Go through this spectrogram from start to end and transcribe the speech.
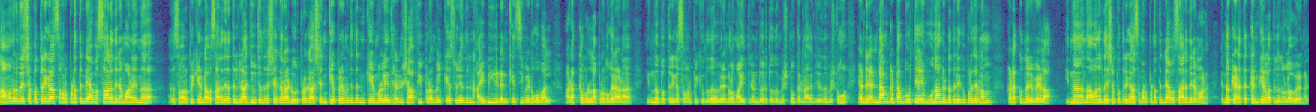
നാമനിർദ്ദേശ പത്രിക സമർപ്പണത്തിന്റെ അവസാന ദിനമാണ് ഇന്ന്. അത് സമർപ്പിക്കേണ്ട അവസാന ദിനത്തിൽ Rajeev Chandrasekhar Adoor Prakash N K Premachandran K Muraleedharan Shafi Parambil K Surendran Hibi Eden K C Venugopal അടക്കമുള്ള പ്രമുഖരാണ് ഇന്ന് പത്രിക സമർപ്പിക്കുന്നത്. വിവരങ്ങളുമായി തിരുവനന്തപുരത്ത് നിന്നും വിഷ്ണു കരുണാകരൻ ചെയ്യുന്നു വിഷ്ണു. ഏതാണ്ട് രണ്ടാം ഘട്ടം പൂർത്തിയായി മൂന്നാം ഘട്ടത്തിലേക്ക് പ്രചരണം കടക്കുന്നൊരു വേള. ഇന്ന് നാമനിർദ്ദേശ പത്രികാ സമർപ്പണത്തിന്റെ അവസാന ദിനമാണ്. എന്തൊക്കെയാണ് തെക്കൻ കേരളത്തിൽ നിന്നുള്ള വിവരങ്ങൾ?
